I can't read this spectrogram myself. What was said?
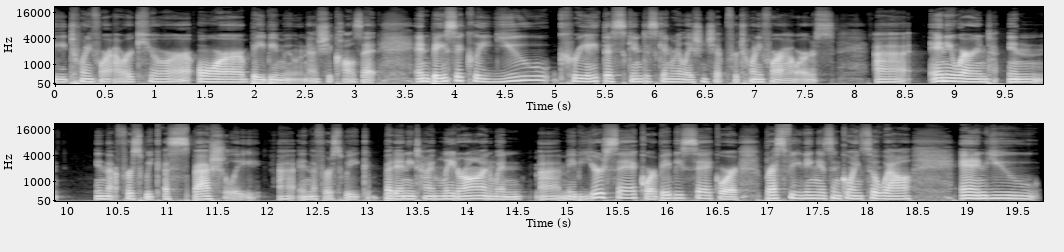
the 24 hour cure or baby moon, as she calls it. And basically, you create this skin to skin relationship for 24 hours, uh, anywhere in, in in that first week, especially uh, in the first week, but anytime later on when uh, maybe you're sick or baby's sick or breastfeeding isn't going so well, and you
